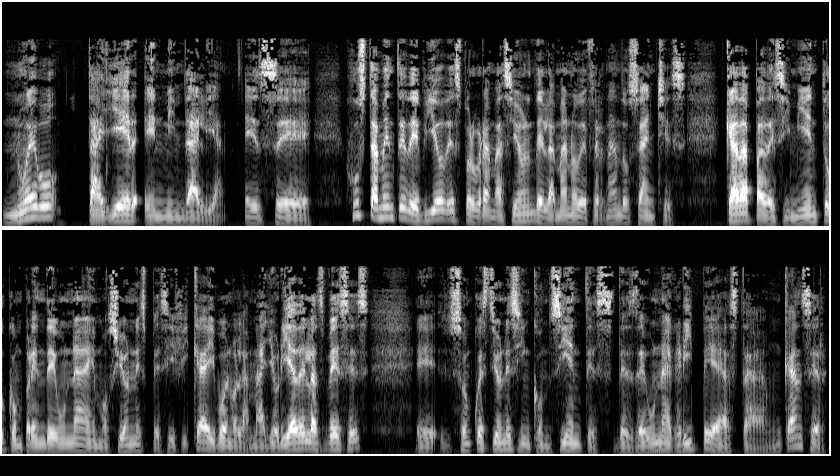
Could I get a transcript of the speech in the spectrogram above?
nuevo taller en Mindalia. Es eh, justamente de biodesprogramación de la mano de Fernando Sánchez. Cada padecimiento comprende una emoción específica y bueno, la mayoría de las veces eh, son cuestiones inconscientes, desde una gripe hasta un cáncer.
